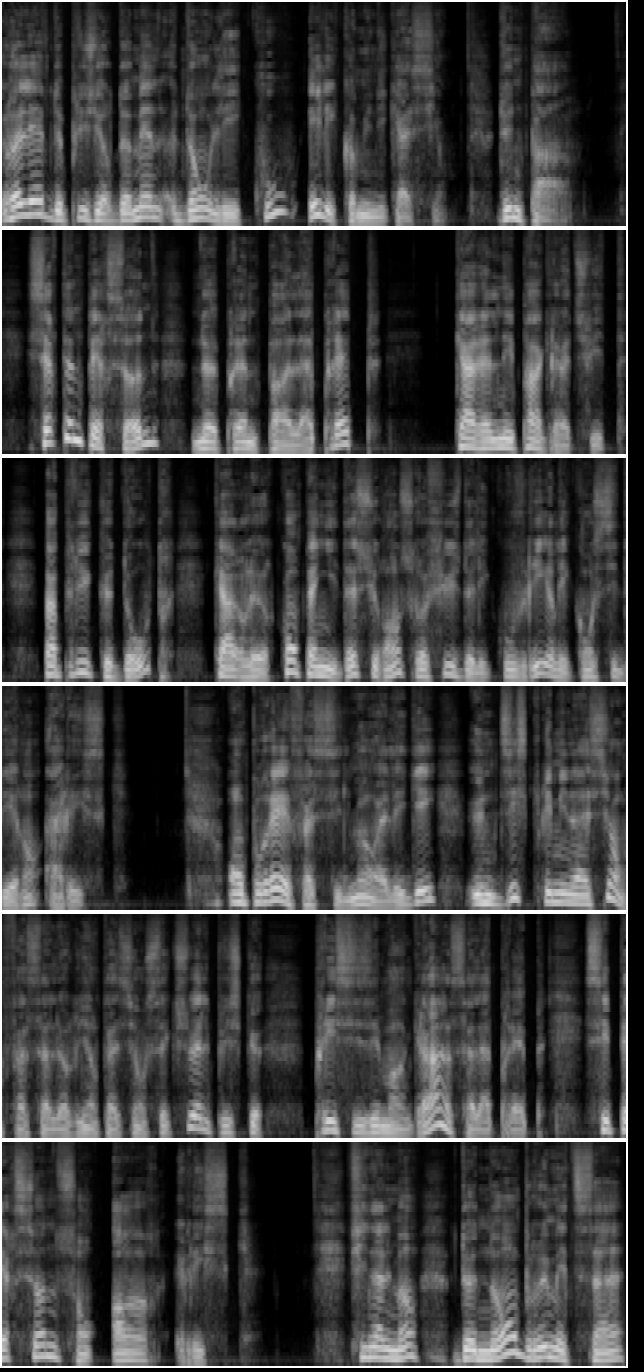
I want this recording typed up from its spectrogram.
relève de plusieurs domaines dont les coûts et les communications. D'une part, certaines personnes ne prennent pas la PrEP car elle n'est pas gratuite, pas plus que d'autres car leur compagnie d'assurance refuse de les couvrir les considérant à risque. On pourrait facilement alléguer une discrimination face à l'orientation sexuelle puisque, précisément grâce à la PrEP, ces personnes sont hors risque. Finalement, de nombreux médecins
